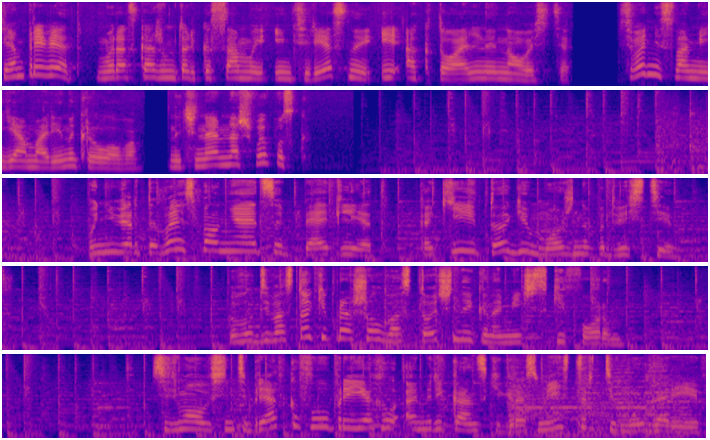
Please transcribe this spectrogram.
Всем привет! Мы расскажем только самые интересные и актуальные новости. Сегодня с вами я, Марина Крылова. Начинаем наш выпуск. Универ ТВ исполняется 5 лет. Какие итоги можно подвести? Во Владивостоке прошел Восточный экономический форум. 7 сентября в КФУ приехал американский гроссмейстер Тимур Гореев.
